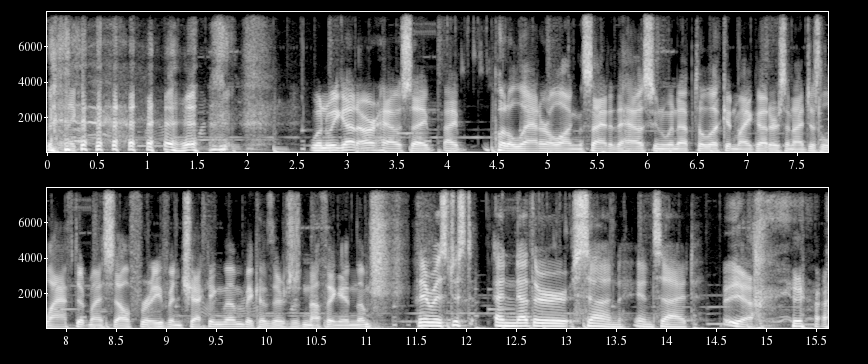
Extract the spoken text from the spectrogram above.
when we got our house, I, I put a ladder along the side of the house and went up to look in my gutters, and I just laughed at myself for even checking them because there's just nothing in them. There was just another sun inside. yeah. yeah.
